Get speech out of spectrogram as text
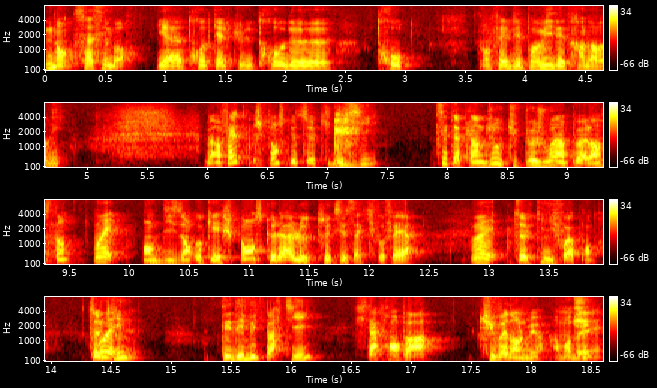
non, ça c'est mort. Il y a trop de calculs, trop de. Trop. En fait, j'ai pas envie d'être un ordi. Bah, en fait, je pense que Tolkien aussi, tu sais, t'as plein de jeux où tu peux jouer un peu à l'instinct Ouais, en te disant, ok, je pense que là, le truc, c'est ça qu'il faut faire. ouais. Tolkien, il faut apprendre. Tolkien, tes débuts de partie, si t'apprends pas, tu vas dans le mur à un moment Tu, donné.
